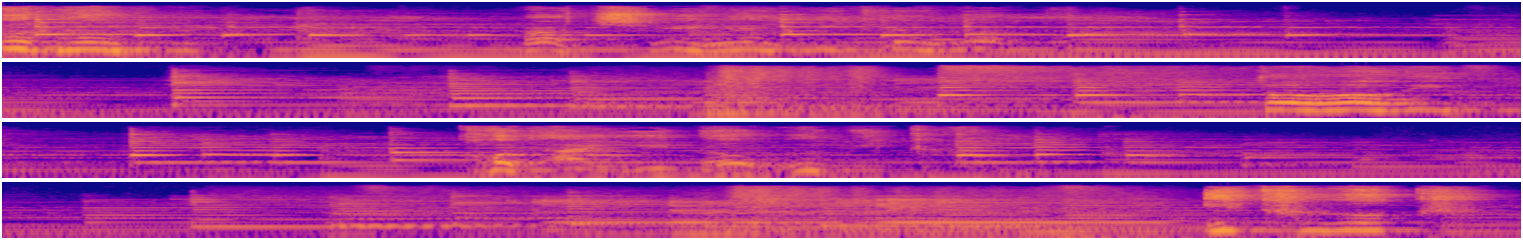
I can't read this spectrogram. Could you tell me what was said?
こへ行けば遠い古代の海か。幾億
